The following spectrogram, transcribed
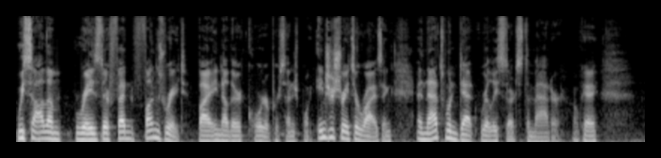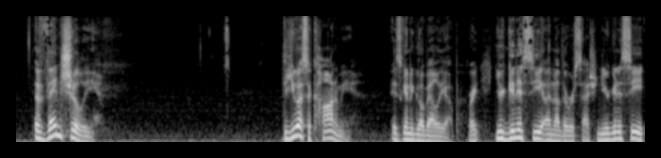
we saw them raise their Fed funds rate by another quarter percentage point. Interest rates are rising, and that's when debt really starts to matter. Okay, eventually, the U.S. economy is going to go belly up, right? You're going to see another recession. You're going to see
